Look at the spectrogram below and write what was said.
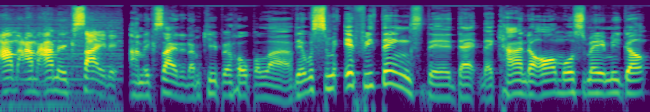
I'm, I'm I'm excited. I'm excited. I'm keeping hope alive. There was some iffy things there that that kind of almost made me go.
